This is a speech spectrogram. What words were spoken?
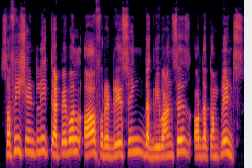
sufficiently capable of redressing the grievances or the complaints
